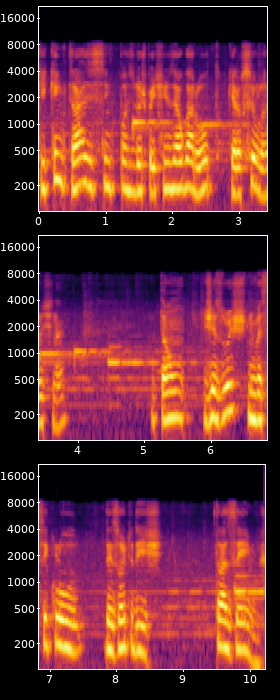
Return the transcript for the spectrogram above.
que quem traz cinco pães e dois peixinhos é o garoto, que era o seu lanche, né? Então, Jesus, no versículo 18, diz: Trazemos,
